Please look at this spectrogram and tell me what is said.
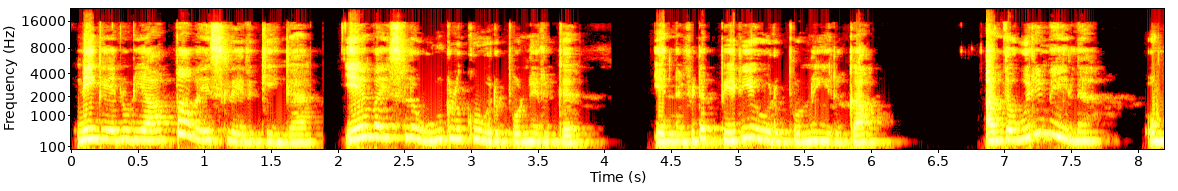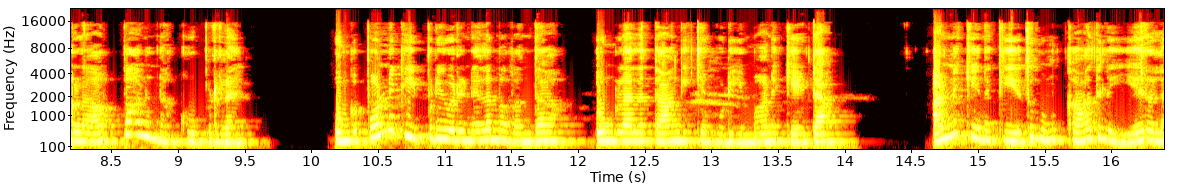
நீங்க என்னுடைய அப்பா வயசுல இருக்கீங்க. என் வயசுல உங்களுக்கும் ஒரு பொண்ணு இருக்கு. என்னை விட பெரிய ஒரு பொண்ணு இருக்கா? அந்த உரிமையில உங்களை அப்பான்னு நான் கூப்பிடுறேன். உங்க பொண்ணுக்கு இப்படி ஒரு நிலைமை வந்தா உங்களால தாங்கிக்க முடியுமான்னு கேட்டா அன்னைக்கு எனக்கு எதுவும் காதுல ஏறல.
